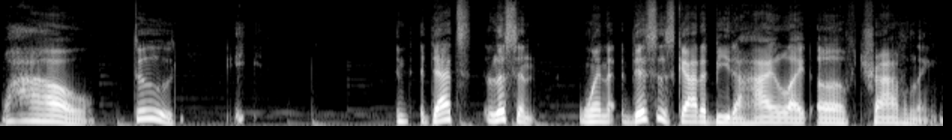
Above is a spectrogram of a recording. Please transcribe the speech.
Wow, dude. That's listen. When this has got to be the highlight of traveling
